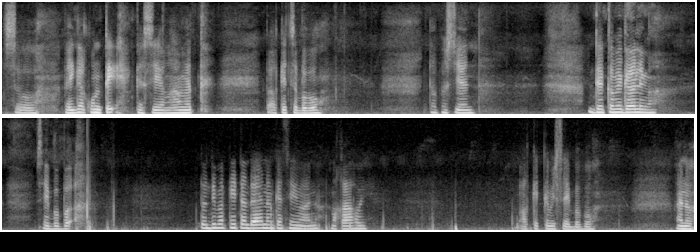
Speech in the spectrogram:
so, pahinga kunti kasi ang hangat paakit sa babaw. Tapos yan. Diyan kami galing oh. Sa ibaba. Ito hindi makita ang daanan kasi ano, makahoy. Akit kami sa ibabaw. Ano,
